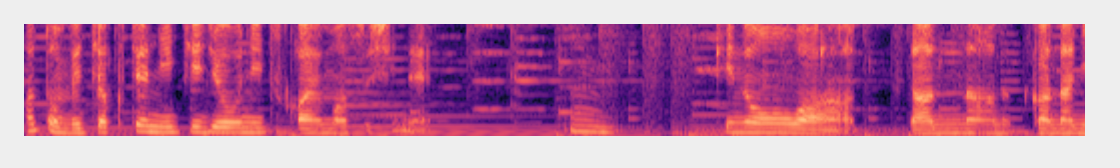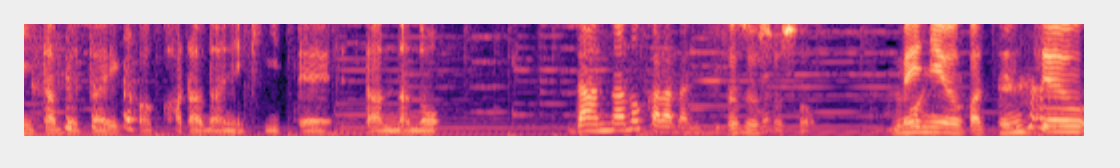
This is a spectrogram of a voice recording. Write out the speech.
あとめちゃくちゃ日常に使えますしねうん。昨日は旦那が何食べたいか体に聞いて 旦那の。旦那の体に聞いてそうそうそうそう。メニューが全然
